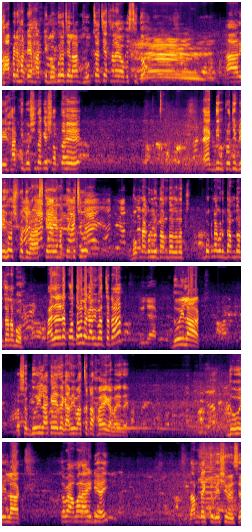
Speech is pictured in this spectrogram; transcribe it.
ধাপের হাটে হাটটি বগুড়া জেলার ধূপচাচিয়া থানায় অবস্থিত। আর এই হাটটি বসে থাকে সপ্তাহে একদিন প্রতি বৃহস্পতিবার। আজকে এই হাটে কিছু বকনাগরুর দাম দর জানা বকনাগরুর দাম দর জানাব। বাজার এটা কত হলো গাভী বাচ্চাটা? দুই লাখ। দর্শক দুই লাখে যে গাভী বাচ্চাটা হয়ে গেল এই যে। দুই লাখ। তবে আমার আইডিয়ায় দামটা একটু বেশি হয়েছে।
